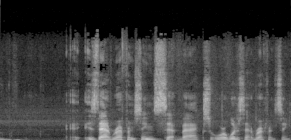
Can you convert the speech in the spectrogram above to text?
Mm-hmm. Is that referencing setbacks or what is that referencing?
